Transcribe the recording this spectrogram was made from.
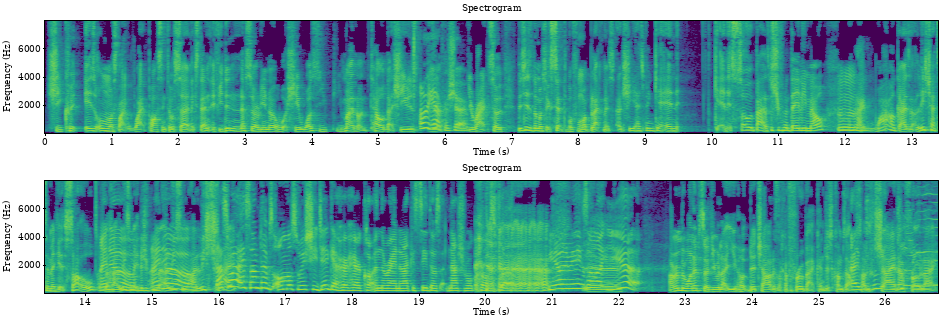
she could is almost like white passing to a certain extent. If you didn't necessarily know what she was, you, you might not tell that she was. Oh, yeah, for sure. You're right. So this is the most acceptable form of blackness, and she has been getting getting it so bad, especially from the Daily Mail. I'm like, wow, guys, at least try to make it subtle. Mm. I Like, know. At least make the, I know. at least at least. That's why I sometimes almost wish she did get her hair caught in the rain and I could see those natural curls flow. You know what I mean? Because I'm like, Yeah. yeah. I remember one episode you were like, you hope their child is like a throwback and just comes out with I some pl- giant afro, like.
